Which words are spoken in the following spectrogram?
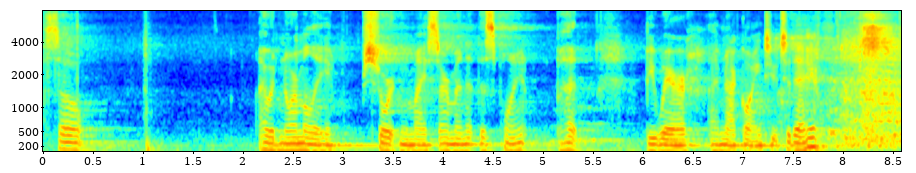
So, I would normally shorten my sermon at this point, but beware, I'm not going to today.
